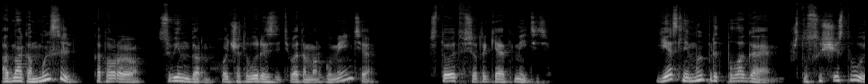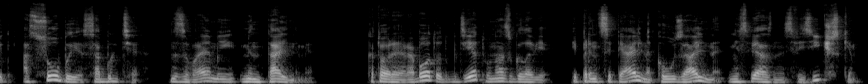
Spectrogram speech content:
Однако мысль, которую Свинберн хочет выразить в этом аргументе, стоит все-таки отметить. Если мы предполагаем, что существуют особые события, называемые ментальными, которые работают где-то у нас в голове и принципиально, каузально не связаны с физическим,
